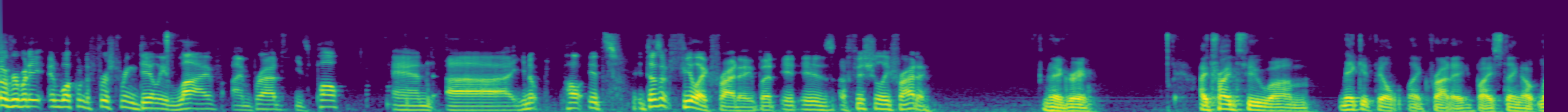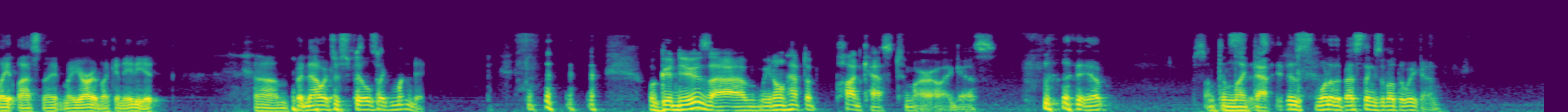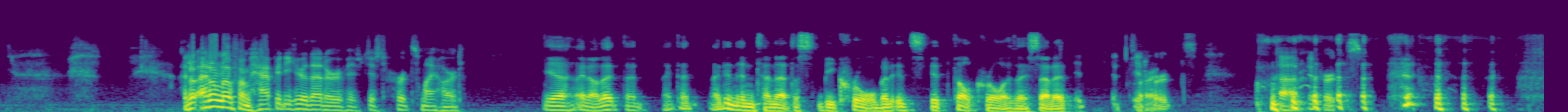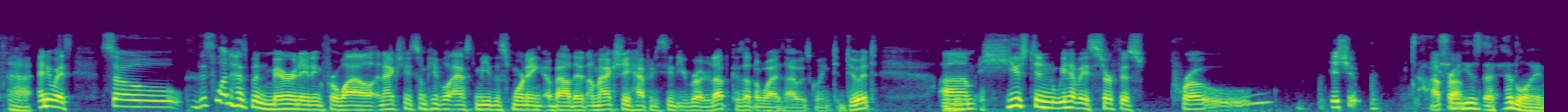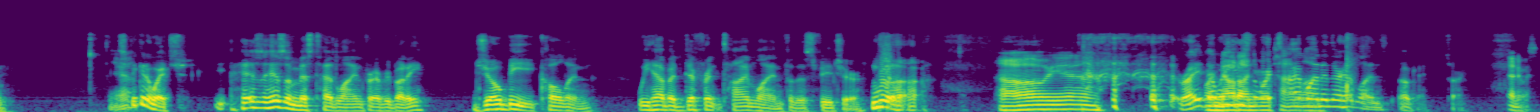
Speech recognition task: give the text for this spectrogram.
Hello, everybody, and welcome to First Ring Daily Live. I'm Brad. He's Paul, and uh, you know, Paul, it's it doesn't feel like Friday, but it is officially Friday. I agree. I tried to um, make it feel like Friday by staying out late last night in my yard like an idiot, um, but now it just feels like Monday. well, good news. Um, we don't have to podcast tomorrow, I guess. yep. Something it's, like that. It is one of the best things about the weekend. I don't. I don't know if I'm happy to hear that or if it just hurts my heart. Yeah, I know that that I, that I didn't intend that to be cruel, but it's it felt cruel as I said it. It, it, it hurts. Uh, it hurts. Uh, anyways, so this one has been marinating for a while, and actually, some people asked me this morning about it. I'm actually happy to see that you wrote it up because otherwise, I was going to do it. Mm-hmm. Um, Houston, we have a Surface Pro issue. Oh, I should use that headline. Yeah. Speaking of which, here's, here's a missed headline for everybody. Joe B colon. We have a different timeline for this feature. oh yeah. right? Or not on your timeline. timeline in their headlines. Okay, sorry. Anyways.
